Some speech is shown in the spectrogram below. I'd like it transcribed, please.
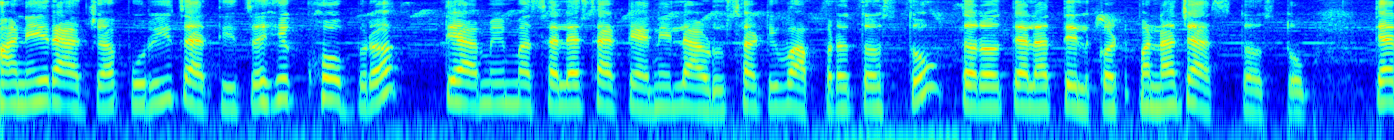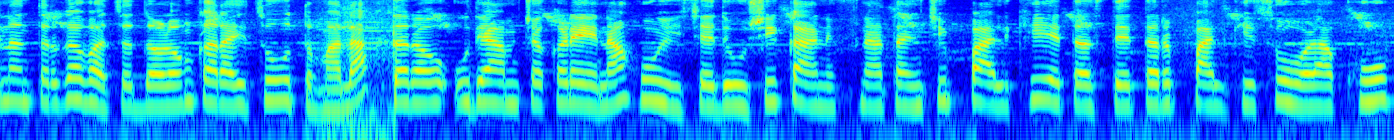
आणि राजापुरी जातीचं हे खोबरं ते आम्ही मसाल्यासाठी आणि लाडूसाठी वापरत असतो. तर त्याला तेलकटपणा जास्त असतो. त्यानंतर गव्हाचं दळण करायचं होतं मला. तर उद्या आमच्याकडे आहे ना होळीच्या दिवशी कानिफनाथांची पालखी येत असते. तर पालखी सोहळा खूप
